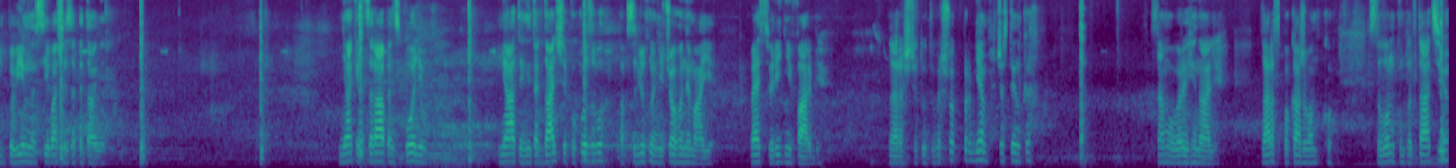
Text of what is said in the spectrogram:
Відповім на всі ваші запитання. Ніяких царапин, сколів, м'ятин і так далі по кузову абсолютно нічого немає. Весь в рідній фарбі. Зараз ще тут вершок проб'ємо частинка. Само в оригіналі. Зараз покажу вам салон комплектацію.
